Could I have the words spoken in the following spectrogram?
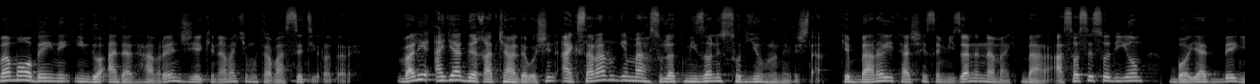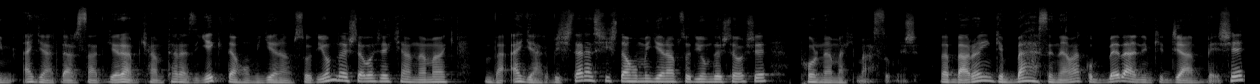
و ما بین این دو عدد همرنجیه که نمک متوسطی را داره. ولی اگر دقت کرده باشین اکثرا روی محصولات میزان سودیوم رو نوشتن که برای تشخیص میزان نمک بر اساس سودیوم باید بگیم اگر در 100 گرم کمتر از یک دهم گرم سودیوم داشته باشه کم نمک و اگر بیشتر از 6 دهم گرم سودیوم داشته باشه پرنمک محسوب میشه. و برای اینکه بحث نمک رو ببندیم که جمع بشه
